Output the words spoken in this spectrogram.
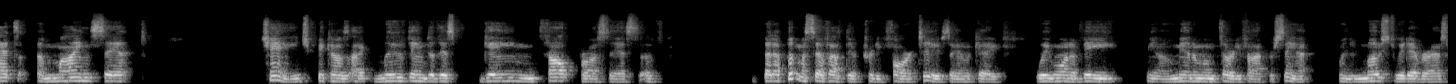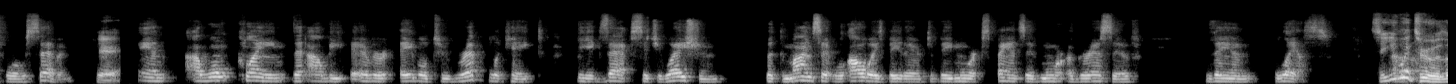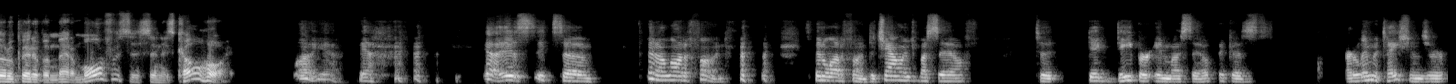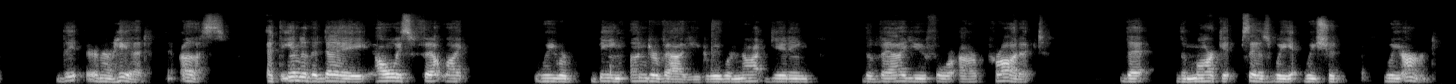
That's a mindset change because I moved into this game thought process of, but I put myself out there pretty far too, saying, okay, we want to be, you know, minimum 35% when the most we'd ever ask for was seven. Yeah. And I won't claim that I'll be ever able to replicate the exact situation, but the mindset will always be there to be more expansive, more aggressive than less. So you went through a little bit of a metamorphosis in this cohort. Well, yeah, yeah, yeah. It's it's um, it's been a lot of fun. it's been a lot of fun to challenge myself, to dig deeper in myself because our limitations are in our head, us. At the end of the day, I always felt like we were being undervalued. We were not getting the value for our product that the market says we we should we earned.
